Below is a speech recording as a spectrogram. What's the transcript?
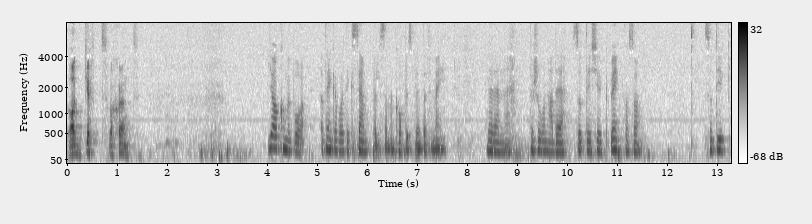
Vad gött, vad skönt. Jag kommer på att tänka på ett exempel som en kompis berättade för mig. Där en eh, person hade suttit i kyrkbänk och så, så dyk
